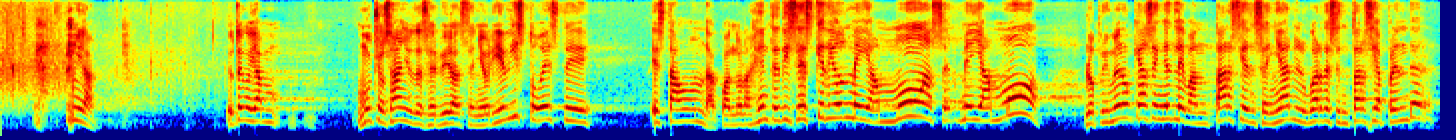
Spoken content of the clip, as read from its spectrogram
mira, yo tengo ya muchos años de servir al Señor y he visto este, esta onda. Cuando la gente dice, es que Dios me llamó a ser, me llamó. Lo primero que hacen es levantarse a enseñar en lugar de sentarse a aprender.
